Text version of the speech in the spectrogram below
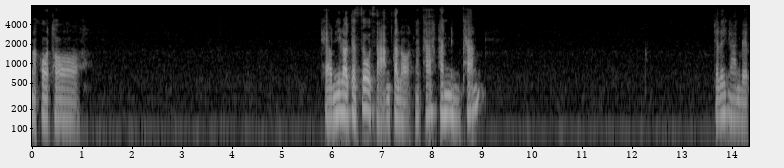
มาคอทอ แถวนี้เราจะโซ่สามตลอดนะคะพันหนึ่งครั้ง จะได้งานแบบ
